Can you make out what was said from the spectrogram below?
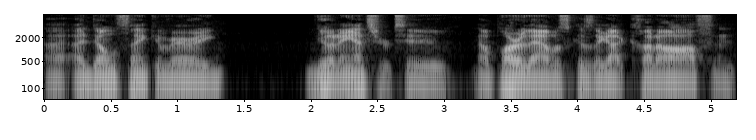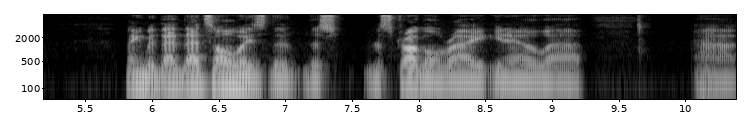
I, don't think a very good answer to. Now part of that was because they got cut off and thing but that that's always the the, the struggle right? You know uh, uh,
